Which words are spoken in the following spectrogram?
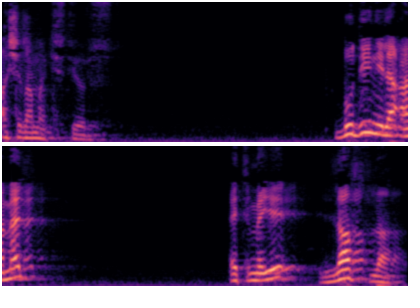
aşılamak istiyoruz. Bu din ile amel etmeyi lafla,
